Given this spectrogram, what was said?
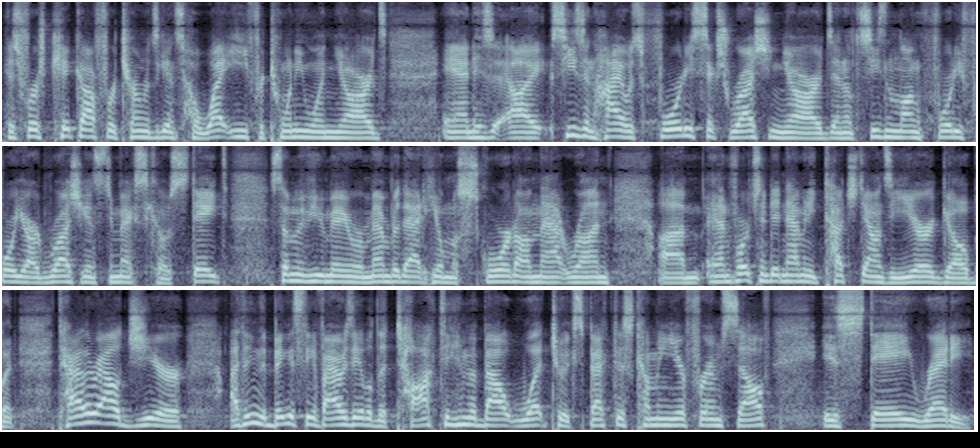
His first kickoff return was against Hawaii for 21 yards, and his uh, season high was 46 rushing yards and a season long 44 yard rush against New Mexico State. Some of you may remember that. He almost scored on that run. Um, unfortunately, didn't have any touchdowns a year ago, but Tyler Allgeier, I think the biggest thing, if I was able to talk to him about what to expect this coming year for himself, is stay ready.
